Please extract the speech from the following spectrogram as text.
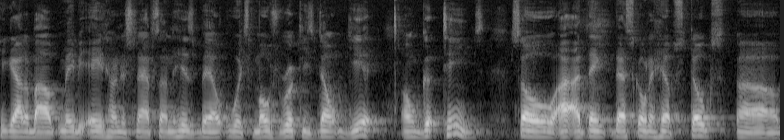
He got about maybe 800 snaps under his belt, which most rookies don't get on good teams. So I, I think that's going to help Stokes, uh,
